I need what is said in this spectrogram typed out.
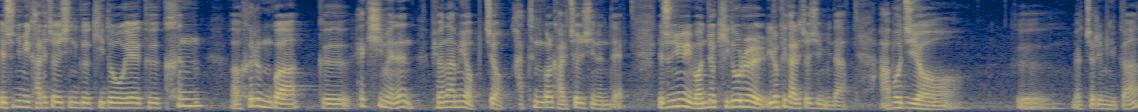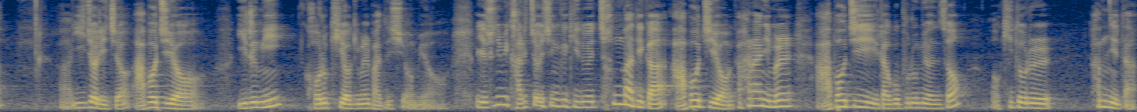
예수님이 가르쳐 주신 그 기도의 그 큰 흐름과 그 핵심에는 변함이 없죠. 같은 걸 가르쳐 주시는데 예수님이 먼저 기도를 이렇게 가르쳐 주십니다. 아버지여 그 몇 절입니까? 아, 2절이죠. 아버지여 이름이 거룩히 여김을 받으시오며 예수님이 가르쳐 주신 그 기도의 첫 마디가 아버지여 그러니까 하나님을 아버지라고 부르면서 어, 기도를 합니다.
